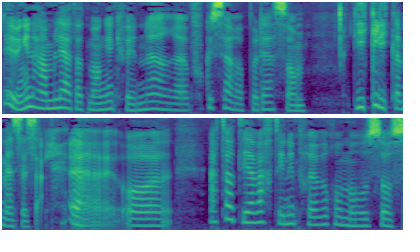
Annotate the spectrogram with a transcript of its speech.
det er jo ingen hemmelighet at mange kvinner eh, fokuserer på det som de ikke liker med seg selv. Ja. Eh, og etter at de har vært inne i prøverommet hos oss,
